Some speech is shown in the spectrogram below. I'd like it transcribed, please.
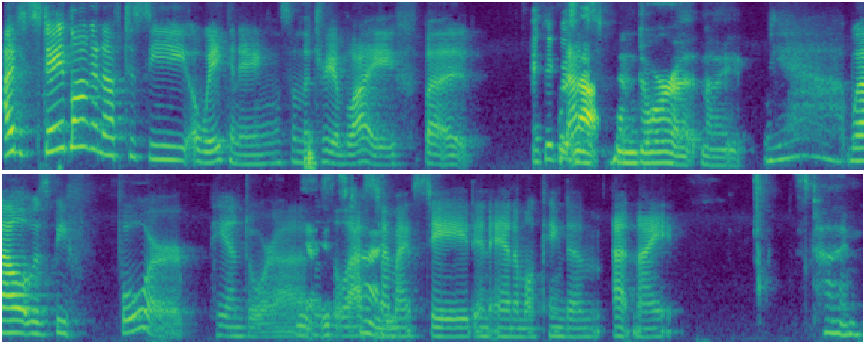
I've stayed long enough to see Awakenings and the Tree of Life, but I think But we not Pandora at night. yeah, well, it was before Pandora. Yeah, it was the last time time. I stayed in Animal Kingdom at night. It's time.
